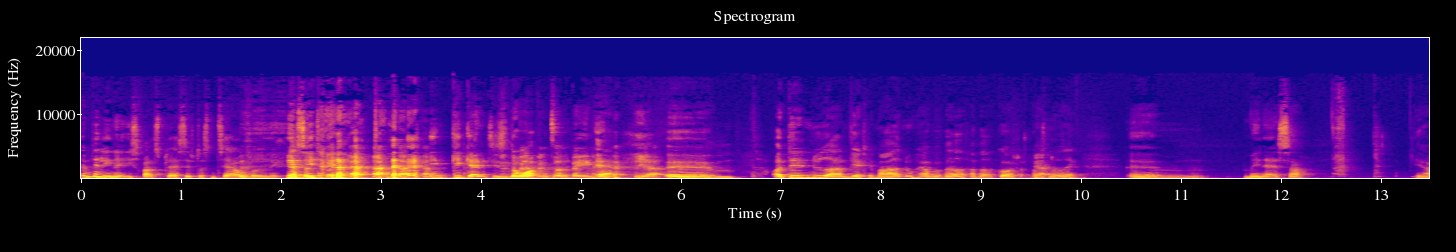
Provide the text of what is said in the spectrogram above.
jamen, det ligner Israels plads efter sådan en terrorforødning. altså, den, den er en gigantisk En stor. badmintonbane. Ja. ja. Øhm, og det nyder jeg virkelig meget nu her, hvor vejret har været godt og Ja. sådan noget, ikke? Øhm, men altså, ja,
